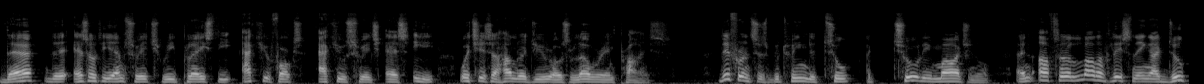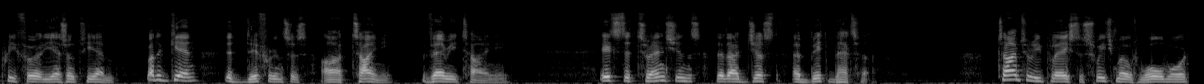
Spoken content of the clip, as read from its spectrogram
there the SOTM switch replaced the AQVOX AQ-Switch SE which is 100 euros lower in price. Differences between the two are truly marginal and after a lot of listening I do prefer the SOTM but again the differences are tiny, very tiny. It's the transients that are just a bit better. Time to replace the switch mode wallboard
